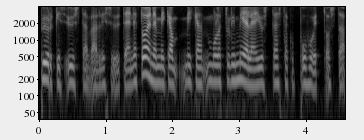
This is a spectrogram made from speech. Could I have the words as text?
pyrkisi ystävällisyyteen. Ja toinen, mikä, mikä mulle tuli mieleen just tästä, kun puhuit tuosta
